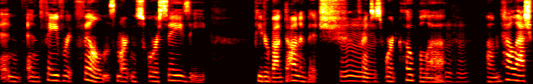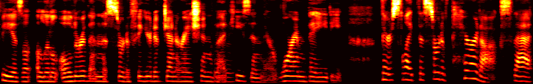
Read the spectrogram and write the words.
and, and favorite films, Martin Scorsese, Peter Bogdanovich, mm. Francis Ford Coppola. Mm-hmm. Um, Hal Ashby is a, a, little older than this sort of figurative generation, but mm-hmm. he's in there. Warren Beatty. There's like this sort of paradox that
